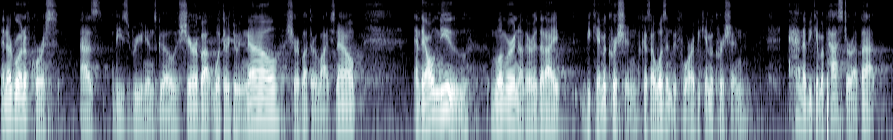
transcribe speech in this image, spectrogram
And everyone, of course, as these reunions go, share about what they're doing now, share about their lives now. And they all knew, one way or another, that I became a Christian, because I wasn't before. I became a Christian, and I became a pastor at that.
